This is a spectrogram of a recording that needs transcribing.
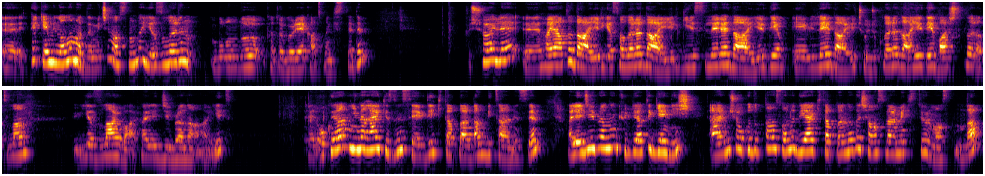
E, pek emin olamadığım için aslında yazıların bulunduğu kategoriye katmak istedim. Şöyle e, hayata dair, yasalara dair, giysilere dair, diye evliliğe dair, çocuklara dair diye başlıklar atılan yazılar var Halil Cibran'a ait. E, okuyan yine herkesin sevdiği kitaplardan bir tanesi. Halil Cibran'ın külliyatı geniş. Ermiş okuduktan sonra diğer kitaplarına da şans vermek istiyorum aslında.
